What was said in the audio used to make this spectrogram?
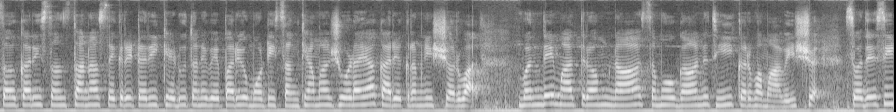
સહકારી સંસ્થાના સેક્રેટરી, ખેડૂત અને વેપારીઓ મોટી સંખ્યામાં જોડાયા. કાર્યક્રમની શરૂઆત વંદે માતરમના સમૂહગાનથી કરવામાં આવી છે. સ્વદેશી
